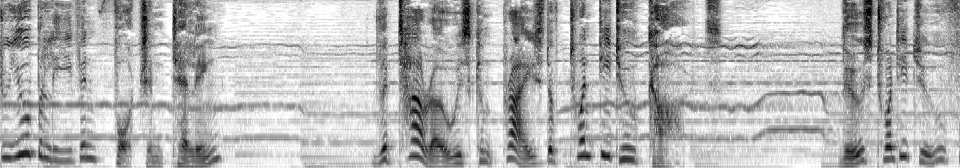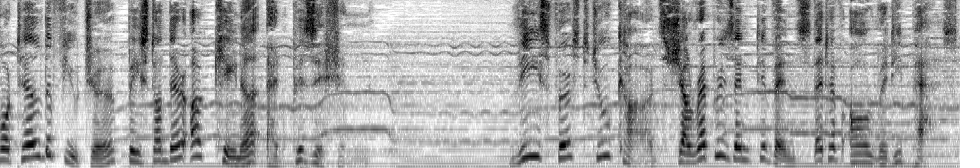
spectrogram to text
Do you believe in fortune telling? The tarot is comprised of 22 cards. Those 22 foretell the future based on their arcana and position. These first two cards shall represent events that have already passed.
